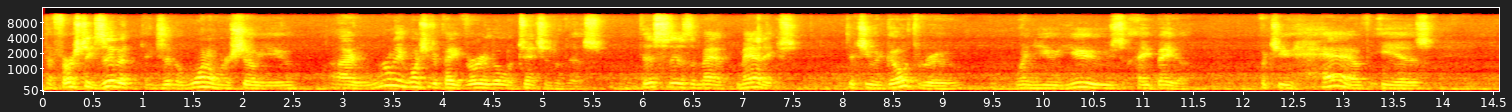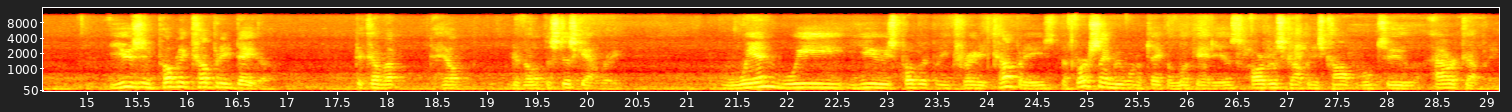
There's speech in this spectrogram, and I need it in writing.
The first exhibit, exhibit one I want to show you, I really want you to pay very little attention to this. This is the mathematics that you would go through when you use a beta. What you have is using public company data to come up to help develop this discount rate. When we use publicly traded companies, the first thing we want to take a look at is are those companies comparable to our company?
